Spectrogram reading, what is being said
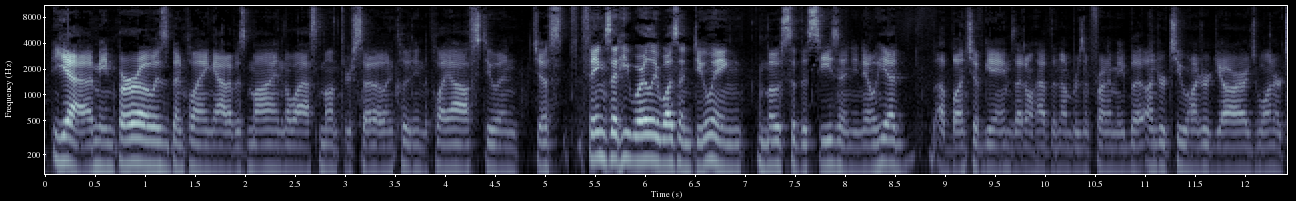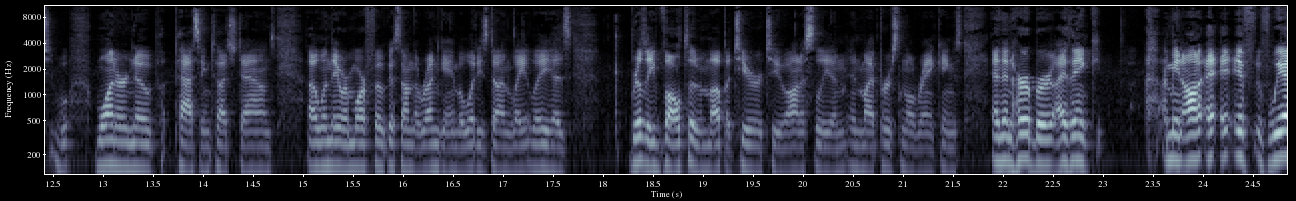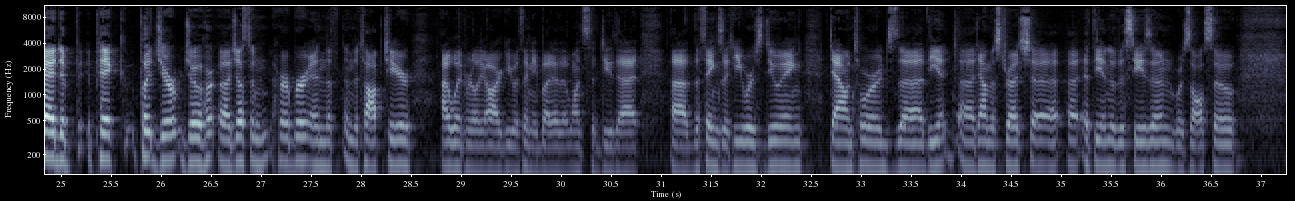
Yeah, I mean Burrow has been playing out of his mind the last month or so, including the playoffs, doing just things that he really wasn't doing most of the season. You know, he had a bunch of games. I don't have the numbers in front of me, but under 200 yards, one or two, one or no passing touchdowns uh, when they were more focused on the run game. But what he's done lately has really vaulted him up a tier or two, honestly, in, in my personal rankings. And then Herbert, I think I mean, if if we had to pick put Joe, Joe uh, Justin Herbert in the in the top tier, I wouldn't really argue with anybody that wants to do that. Uh, the things that he was doing down towards uh, the uh, down the stretch uh, uh, at the end of the season was also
